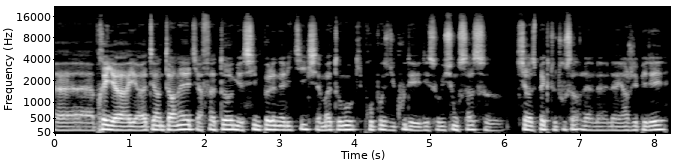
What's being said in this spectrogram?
Euh, après, il y a, y a AT Internet, il y a Fathom, il y a Simple Analytics, il y a Matomo qui propose du coup des, des solutions SaaS euh, qui respectent tout ça, la, la, la RGPD,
